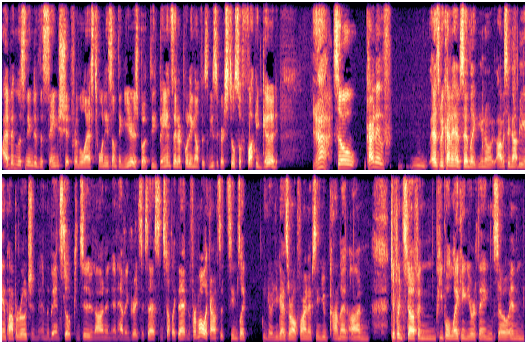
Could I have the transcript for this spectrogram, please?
I've been listening to the same shit for the last twenty something years, but the bands that are putting out this music are still so fucking good. Yeah. So kind of as we kind of have said, like you know, obviously not being in Papa Roach and, and the band still continuing on and, and having great success and stuff like that. And from all accounts, it seems like you know you guys are all fine. I've seen you comment on different stuff and people liking your thing. So in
